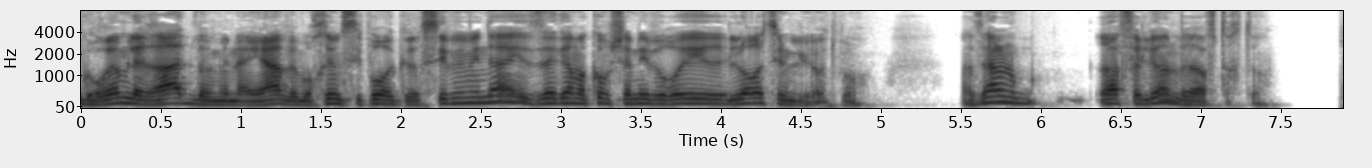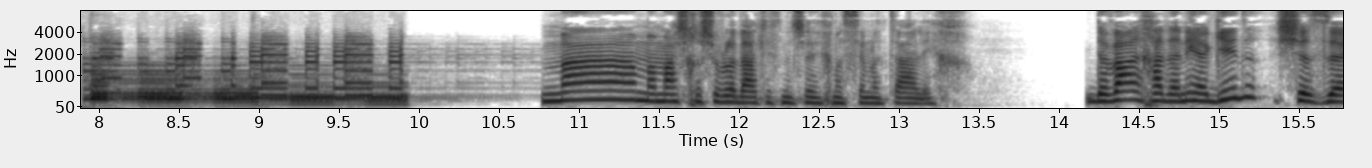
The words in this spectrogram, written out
גורם לרעד במניה ומוכרים סיפור אגרסיבי מדי, זה גם מקום שאני ורועי לא רצינו להיות בו. אז היה לנו רף עליון ורף תחתון. מה ממש חשוב לדעת לפני שנכנסים לתהליך? דבר אחד אני אגיד, שזה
